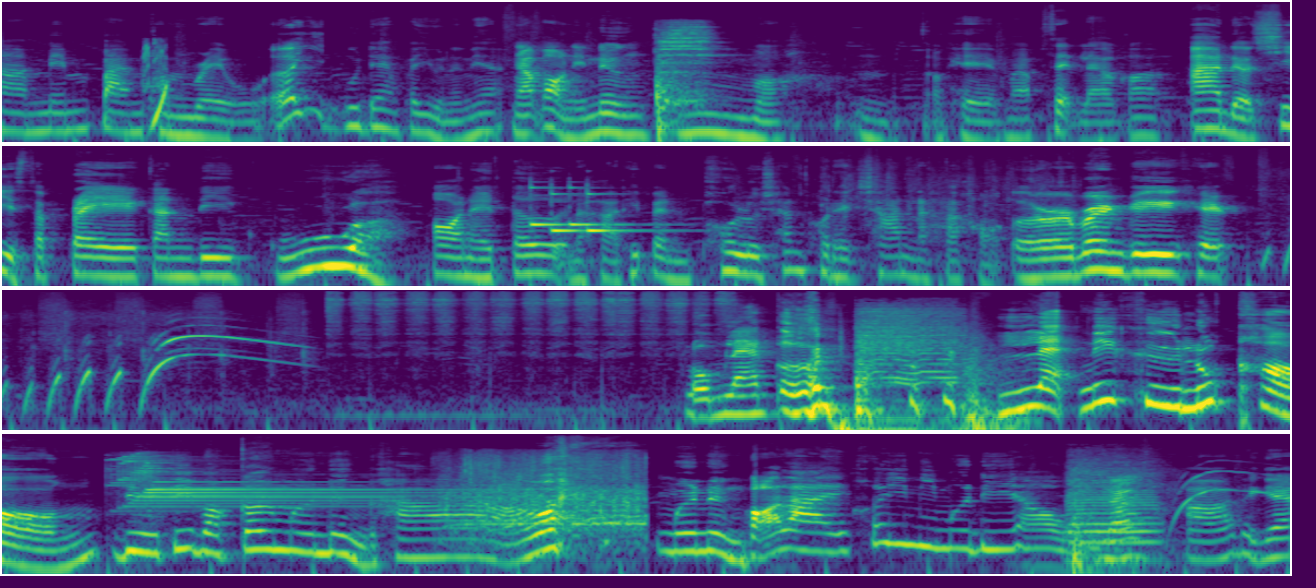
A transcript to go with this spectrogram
มาเม้มไปทำเร็ว เอ้ยพูแดงไปอยู่นะเนี่ยงับออกนิดนึง อืมอืมโอเคมาเสร็จแล้วก็ อ่าเดี๋ยวฉีดสเปรย์กันดีกว่าออ n นเตอร์นะคะ ที่เป็น pollution protection นะคะ ของ Urban Decay ลมแรงเกิน และนี่คือลุคของ Beauty Blogger มือหนึ่งค่ะ มือหนึ่งเพราะอะไร เฮ้ย มีมือเดียวนะคะแต่แง่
